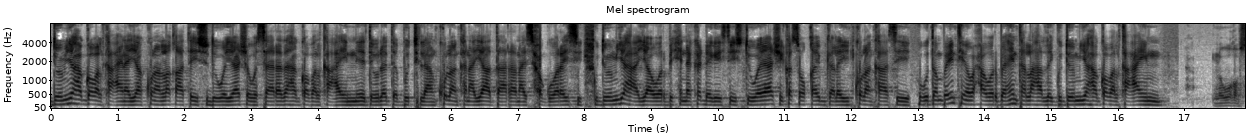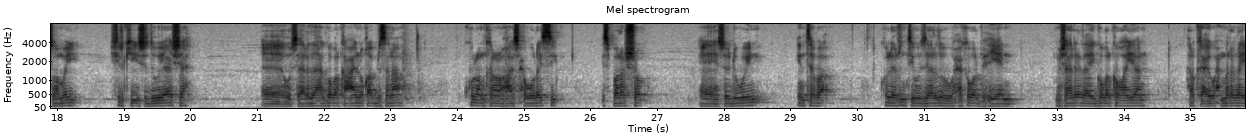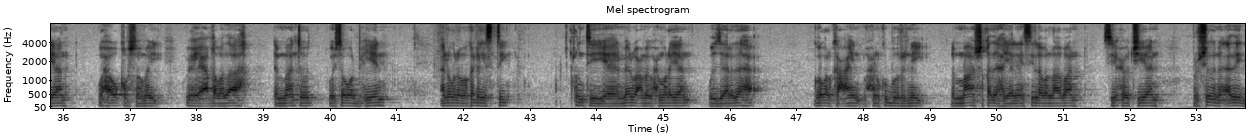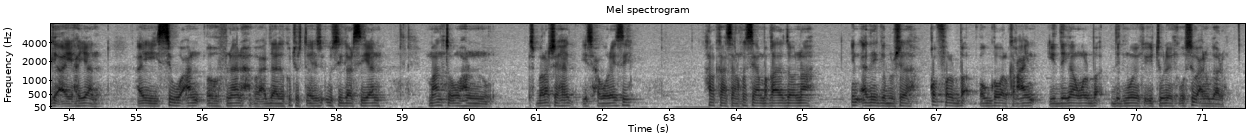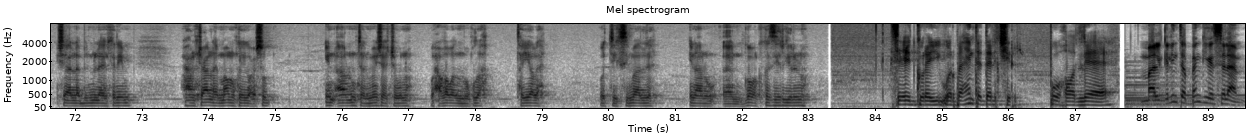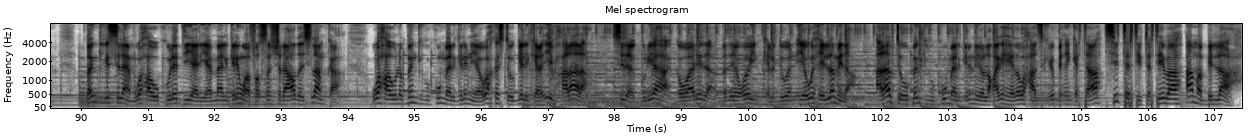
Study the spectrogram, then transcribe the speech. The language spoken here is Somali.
gudoomiyaha gobolka cayn ayaa kulan la qaatay isuduwayaasha wasaaradaha gobolka cayn ee dowladda puntland. Kulankan ayaa daarana isxog waraysi. Gudoomiyaha ayaa warbixino ka dhageystay isuduwayaashii ka soo qayb galay kulankaasi. Ugu dambeyntiina waxaa warbaahinta la hadlay gudoomiyaha gobolka cayn. Lagu qabsoomay shirkii isuduwayaasha wasaaradaha gobolka cayn u qaabilsanaa kulankan ahaa isxog waraysi isbarasho soo dhaweyn. Intaba koley runtii wasaaraduhu waxay ka warbixiyeen mashaariicda ay gobolka u hayaan halka ay wax marinayaan waxa u qabsoomay wixii caqabada ah dhammaantood way soo warbixiyeen. Anaguna waa ka dhageystay runtii meel wacan bay wax marayaan wasaaradaha gobolka cayn waxaanu ku boorinay dhammaan shaqada ay hayaan inay sii labalaabaan sii xoojiyaan bulshadana adeega ay hayaan ay si wacan oo hufnaan ah oo cadaalad ku jirto ay u sii gaarsiiyaan maanta waxaanu isbarasha ahayd iyo isxogwaraysi halkaasaanu ka sii ambaqaadi doonaa in adeega bulshada qof walba oo gobolka cayn iyo deegaan walba degmooyinka iyo tuulooyinka uu si wacan u gaadho. Insha allah bismillahi kariim. Waxaanu jecelnahay maamulkayga cusub in aanu intaan meeshaa joogno. Waxqabad muuqda tayo leh oo tiigsimaad leh inaanu gobolka ka sii hirgelino. Siciid guray warbaahinta daljir buuhoodle maalgelinta bangiga salaam. Bangiga salaam waxa uu kula diyaariyaa maalgelin waafaqsan shareecada islaamka waxa uuna bangigu kuu maalgelinayaa wax kastaoo geli kara iib xalaalah sida guryaha gawaarida badeecooyin kala duwan iyo wixii la mid a alaabta uu bangigu kuu maalgelinayo lacagaheeda waxaad iskaga bixin kartaa si tartiib tartiib ah ama billo ah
